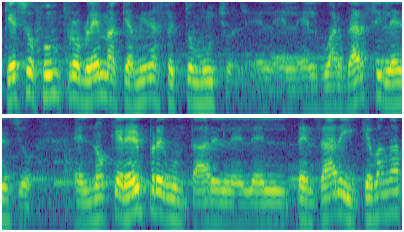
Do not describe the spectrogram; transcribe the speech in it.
que eso fue un problema que a mí me afectó mucho, el, el- el guardar silencio, el no querer preguntar, el, el- pensar y qué van, a,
